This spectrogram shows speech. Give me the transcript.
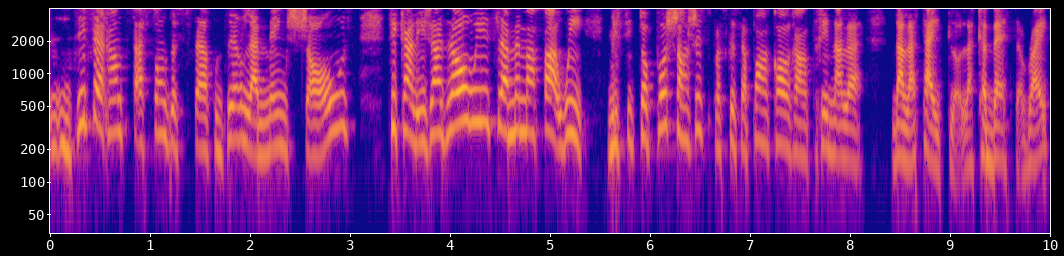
une différente façon de se faire dire la même chose. Tu sais, quand les gens disent, oh oui, c'est la même affaire, oui, mais si tu n'as pas changé, c'est parce que ça n'a pas encore rentré dans la, dans la tête, là, la cabesse, right?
